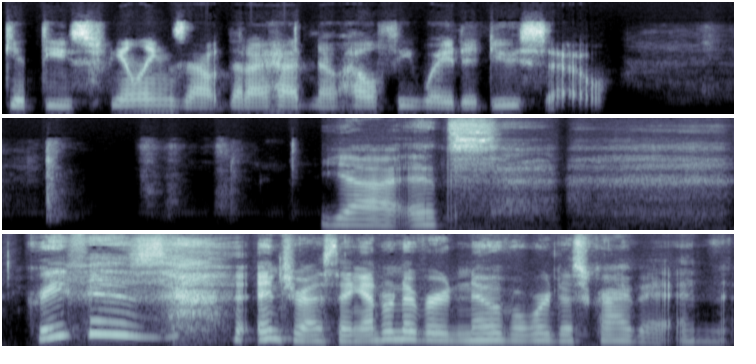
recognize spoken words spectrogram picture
get these feelings out that I had no healthy way to do so. Yeah, it's grief is interesting. I don't ever know of a word to describe it. And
